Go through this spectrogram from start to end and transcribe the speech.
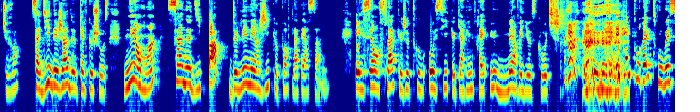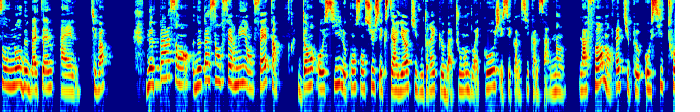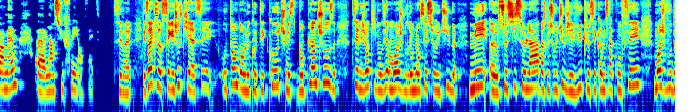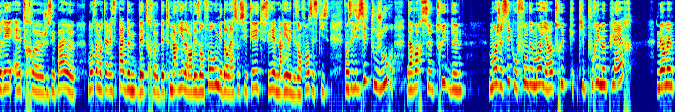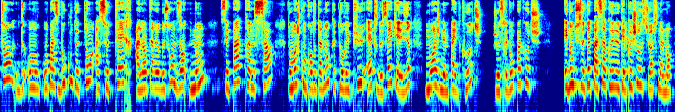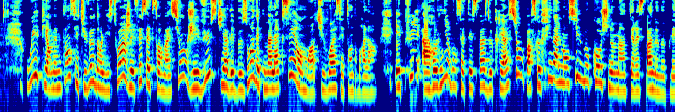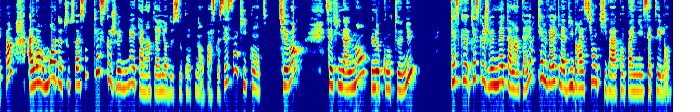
Tu vois Ça dit déjà de quelque chose. Néanmoins, ça ne dit pas de l'énergie que porte la personne. Et c'est en cela que je trouve aussi que Karine ferait une merveilleuse coach. et qu'elle pourrait trouver son nom de baptême à elle, tu vois. Ne pas s'enfermer en fait dans aussi le consensus extérieur qui voudrait que bah tout le monde doit être coach et c'est comme ci comme ça. Non, la forme en fait tu peux aussi toi-même euh, l'insuffler en fait. C'est vrai. Et c'est vrai que c'est quelque chose qui est assez autant dans le côté coach, mais dans plein de choses. Tu sais, des gens qui vont dire moi je voudrais me lancer sur YouTube, mais euh, ceci cela parce que sur YouTube j'ai vu que c'est comme ça qu'on fait. Moi je voudrais être, euh, je sais pas, euh, moi ça m'intéresse pas d'être d'être marié, d'avoir des enfants. Oui, mais dans la société, tu sais, être marié avec des enfants, c'est ce qui. Donc c'est difficile toujours d'avoir ce truc de. Moi je sais qu'au fond de moi il y a un truc qui pourrait me plaire, mais en même temps on, passe beaucoup de temps à se taire à l'intérieur de soi en disant non c'est pas comme ça. Donc moi, je comprends totalement que t'aurais pu être de celle qui allait dire, moi, je n'aime pas être coach, je ne serai donc pas coach. Et donc tu serais peut-être passé à côté de quelque chose, tu vois, finalement. Oui, puis en même temps, si tu veux, dans l'histoire, j'ai fait cette formation, j'ai vu ce qui avait besoin d'être malaxé en moi, tu vois, cet endroit-là. Et puis, à revenir dans cet espace de création, parce que finalement, si le mot coach ne m'intéresse pas, ne me plaît pas, alors moi, de toute façon, qu'est-ce que je vais mettre à l'intérieur de ce contenant? Parce que c'est ça qui compte, tu vois? C'est finalement le contenu Qu'est-ce que je vais mettre à l'intérieur? Quelle va être la vibration qui va accompagner cet élan?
